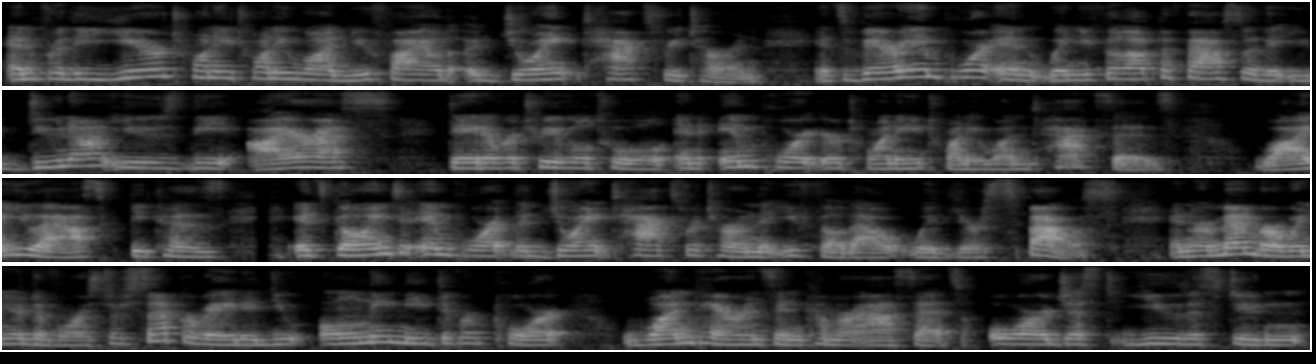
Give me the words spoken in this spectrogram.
and for the year 2021, you filed a joint tax return, it's very important when you fill out the FAFSA that you do not use the IRS data retrieval tool and import your 2021 taxes. Why, you ask? Because it's going to import the joint tax return that you filled out with your spouse. And remember, when you're divorced or separated, you only need to report one parent's income or assets, or just you, the student,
